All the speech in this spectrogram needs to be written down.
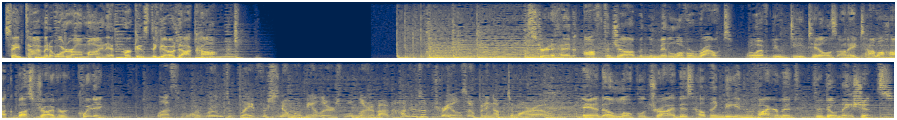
Save time and order online at perkinstogo.com. Straight ahead, off the job in the middle of a route. We'll have new details on a Tomahawk bus driver quitting. Plus, more room to play for snowmobilers. We'll learn about hundreds of trails opening up tomorrow. And a local tribe is helping the environment through donations.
